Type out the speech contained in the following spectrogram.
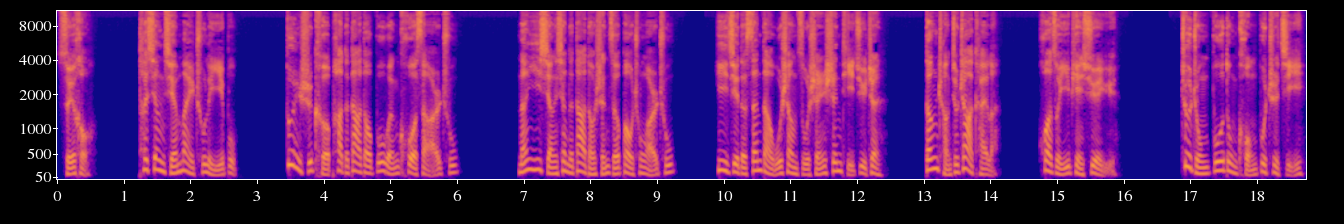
随后，他向前迈出了一步，顿时可怕的大道波纹扩散而出，难以想象的大道神则暴冲而出。异界的三大无上祖神身体巨震，当场就炸开了，化作一片血雨。这种波动恐怖至极。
